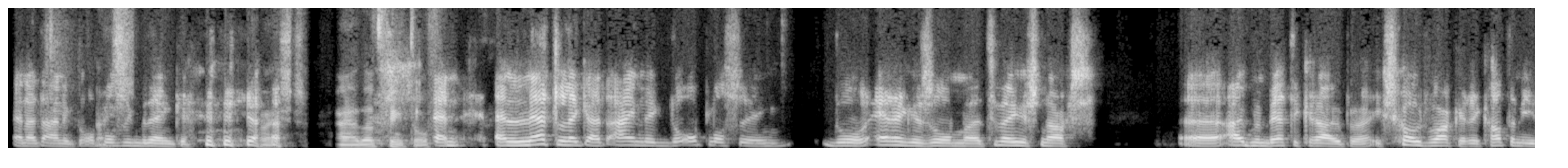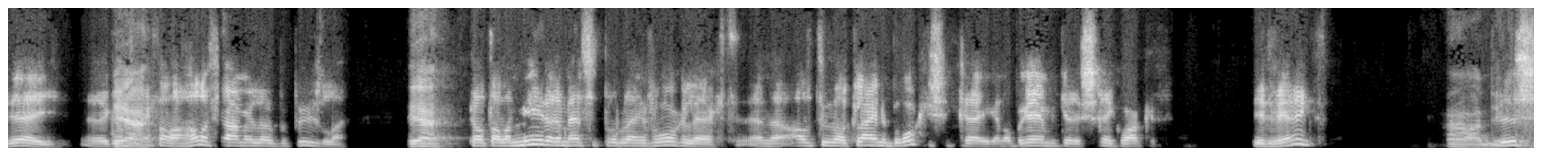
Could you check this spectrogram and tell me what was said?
en uiteindelijk de oplossing nice. bedenken. ja. Nice. ja, dat vind ik tof. En, en letterlijk uiteindelijk de oplossing door ergens om uh, twee uur s'nachts uh, uit mijn bed te kruipen. Ik schoot wakker, ik had een idee. Uh, ik had ja. er echt al een half jaar mee lopen puzzelen. Ja. Ik had al aan meerdere mensen het probleem voorgelegd. En uh, af en toe wel kleine brokjes gekregen. En op een gegeven moment is schrik wakker. Dit werkt. Oh, dus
